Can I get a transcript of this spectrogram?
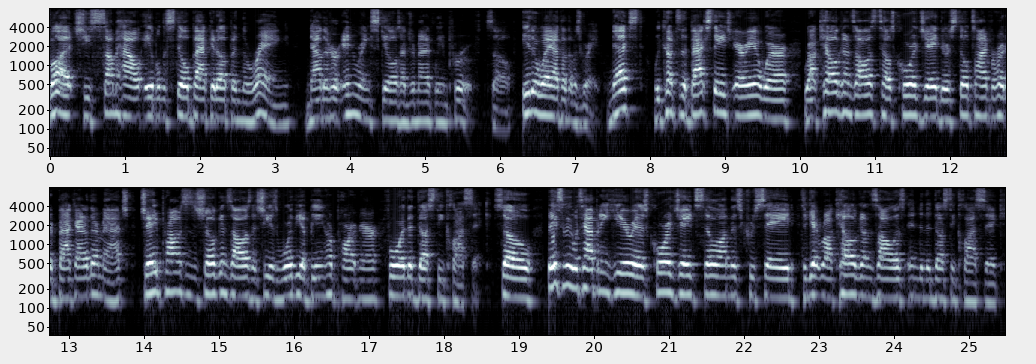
but she's somehow able to still back it up in the ring now that her in-ring skills have dramatically improved. So either way, I thought that was great. Next, we cut to the backstage area where Raquel Gonzalez tells Cora Jade there's still time for her to back out of their match. Jade promises to show Gonzalez that she is worthy of being her partner for the Dusty Classic. So basically, what's happening here is Cora Jade's still on this crusade to get Raquel Gonzalez into the Dusty Classic.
